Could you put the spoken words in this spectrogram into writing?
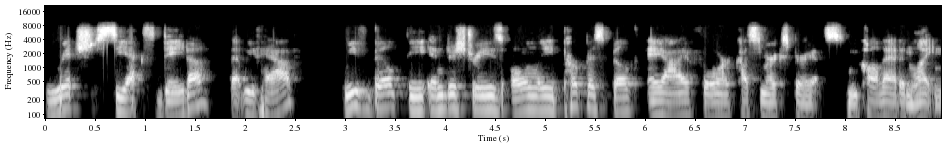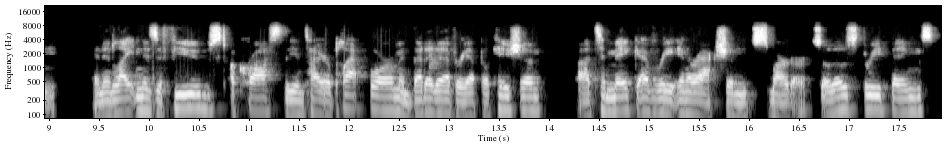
rich CX data that we have, we've built the industry's only purpose-built AI for customer experience. We call that Enlighten. And Enlighten is effused across the entire platform, embedded in every application uh, to make every interaction smarter. So those three things,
